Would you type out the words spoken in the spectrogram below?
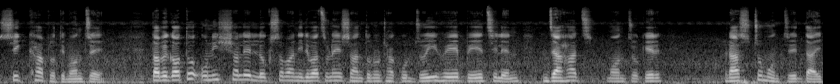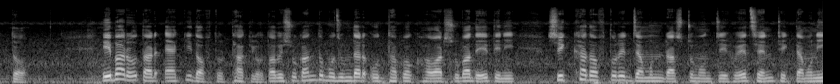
শিক্ষা প্রতিমন্ত্রী তবে গত উনিশ সালের লোকসভা নির্বাচনে শান্তনু ঠাকুর জয়ী হয়ে পেয়েছিলেন জাহাজ মন্ত্রকের রাষ্ট্রমন্ত্রীর দায়িত্ব। এবারও তার একই দফতর থাকল। তবে সুকান্ত মজুমদার অধ্যাপক হওয়ার সুবাদে তিনি শিক্ষা দফতরের যেমন রাষ্ট্রমন্ত্রী হয়েছেন, ঠিক তেমনি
